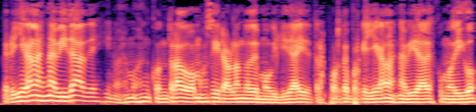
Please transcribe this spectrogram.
Pero llegan las Navidades y nos hemos encontrado, vamos a seguir hablando de movilidad y de transporte porque llegan las Navidades, como digo,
